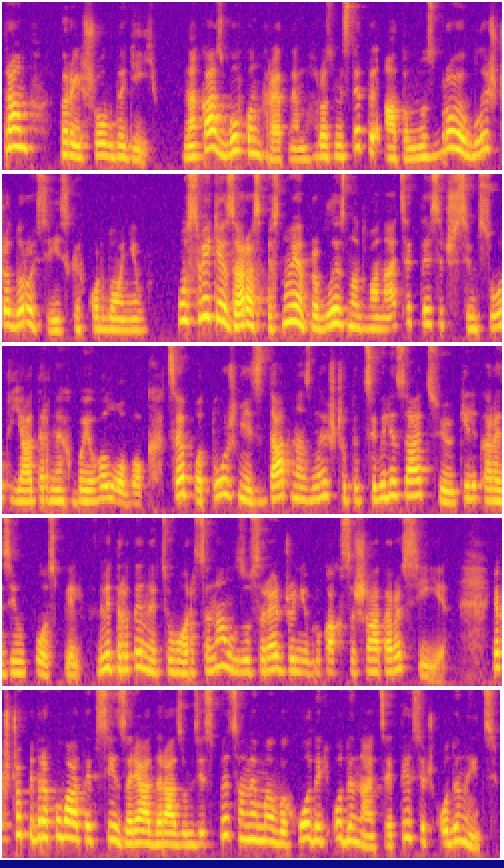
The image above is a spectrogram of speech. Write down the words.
Трамп перейшов до дій. Наказ був конкретним: розмістити атомну зброю ближче до російських кордонів. У світі зараз існує приблизно 12 тисяч 700 ядерних боєголовок. Це потужність здатна знищити цивілізацію кілька разів поспіль. Дві третини цього арсеналу зосереджені в руках США та Росії. Якщо підрахувати всі заряди разом зі списаними, виходить 11 тисяч одиниць.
